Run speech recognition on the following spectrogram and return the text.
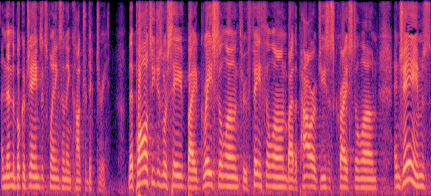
and then the book of James explaining something contradictory. That Paul teaches we're saved by grace alone, through faith alone, by the power of Jesus Christ alone. And James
